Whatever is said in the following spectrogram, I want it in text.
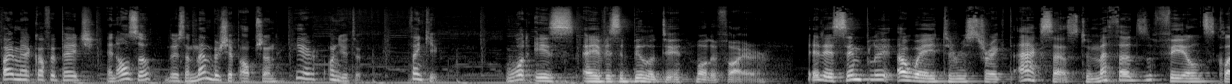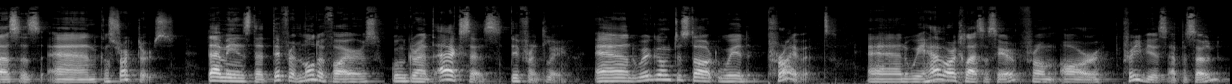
Buy Me a Coffee page, and also there's a membership option here on YouTube. Thank you. What is a visibility modifier? It is simply a way to restrict access to methods, fields, classes, and constructors. That means that different modifiers will grant access differently. And we're going to start with private. And we have our classes here from our previous episode.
